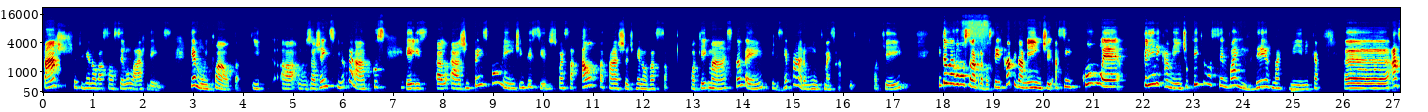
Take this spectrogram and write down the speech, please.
taxa de renovação celular deles, que é muito alta. E ah, os agentes quimioterápicos, eles agem principalmente em tecidos com essa alta taxa de renovação, ok? Mas também eles reparam muito mais rápido, ok? Então, eu vou mostrar para vocês rapidamente, assim, como é clinicamente, o que, que você vai ver na clínica, uh, as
